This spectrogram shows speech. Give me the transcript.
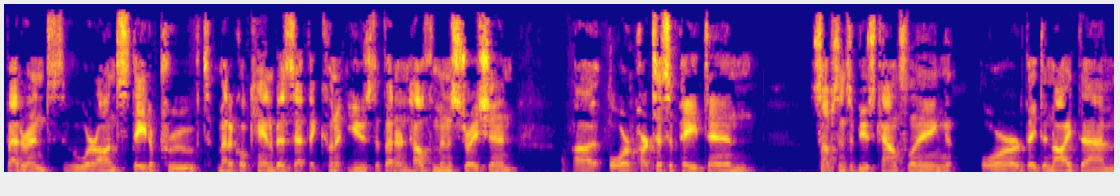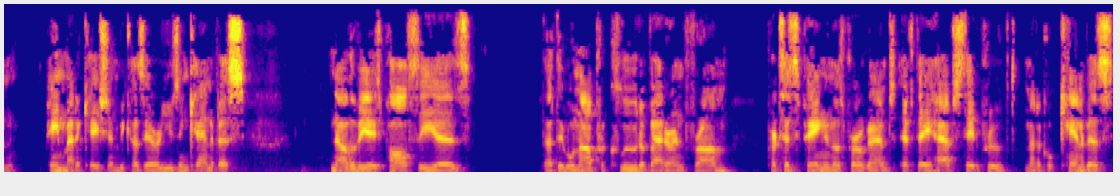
veterans who were on state approved medical cannabis that they couldn't use the Veteran Health Administration uh, or participate in substance abuse counseling or they denied them pain medication because they were using cannabis. Now the VA's policy is that they will not preclude a veteran from participating in those programs if they have state approved medical cannabis,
